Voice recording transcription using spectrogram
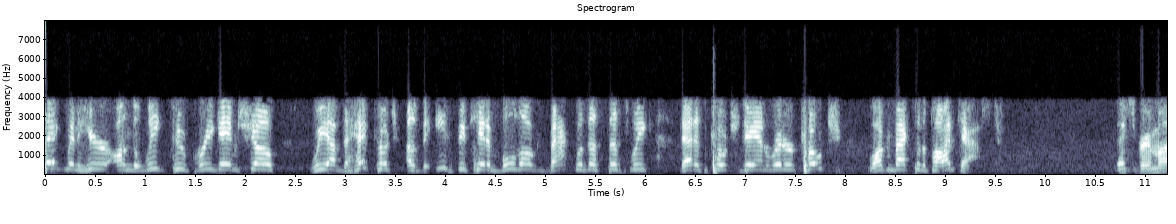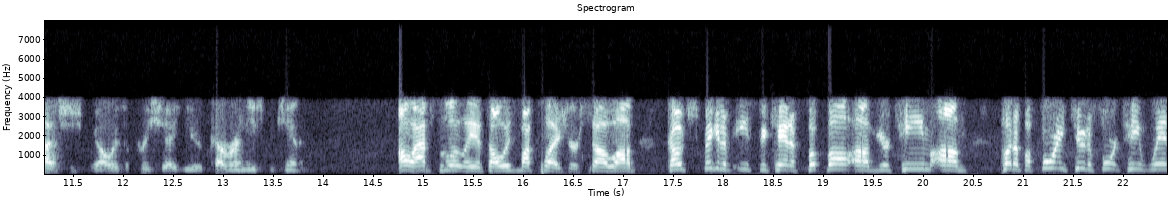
segment here on the Week 2 pregame show. We have the head coach of the East Buchanan Bulldogs back with us this week. That is Coach Dan Ritter. Coach, welcome back to the podcast. Thank you very much. We always appreciate you covering East Buchanan. Oh, absolutely. It's always my pleasure. So, uh, Coach, speaking of East Buchanan football, um, your team um, put up a 42 to 14 win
